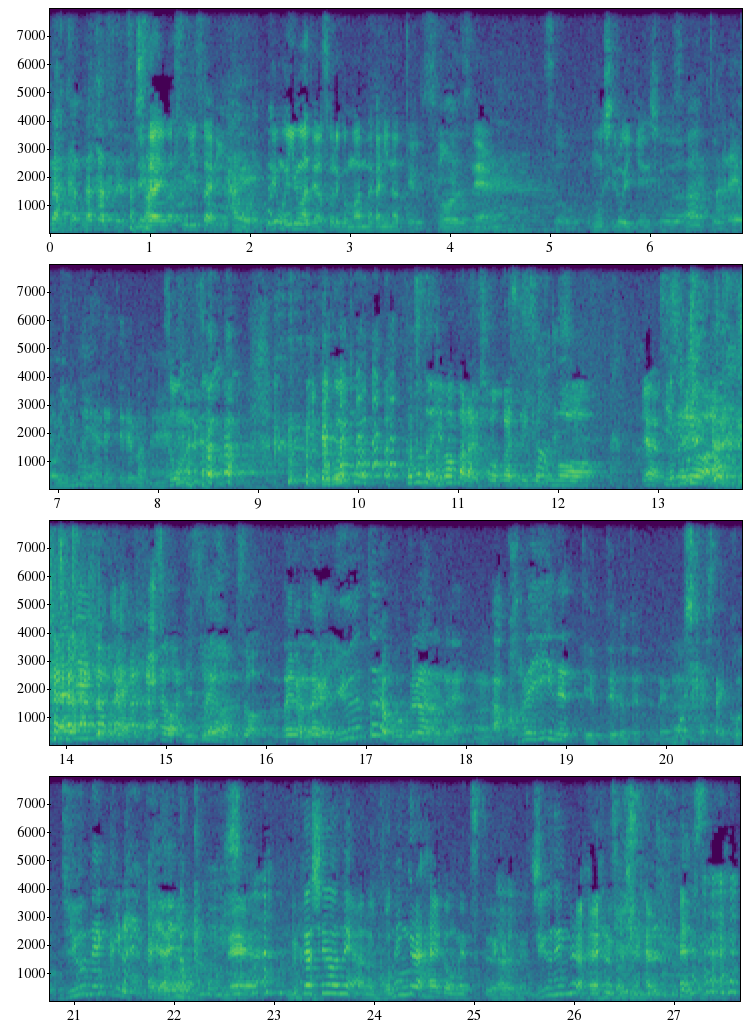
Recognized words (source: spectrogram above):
なかなかったですね。時代は過ぎ去り、はい。でも今ではそれが真ん中になってるっていそうですうね。ねそう面白い現象だなと。あれを今やれてればね。そうなんですよ。結局ということは今から紹介する曲もいやいずれは。そういずれは。そうだからだから言うたら僕らのね、うん。あこれいいねって言ってるんだってね、うん。もしかしたらご10年くらい早いのかもしれない、ね。昔はねあの5年ぐらい早いかもねっつってたけどね、うん。10年ぐらい早いのかもしれないですね。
